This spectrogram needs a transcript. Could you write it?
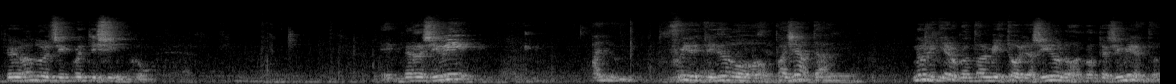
Estoy hablando del 55. Eh, me recibí, fui destinado a Payata, no les quiero contar mi historia, sino los acontecimientos.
